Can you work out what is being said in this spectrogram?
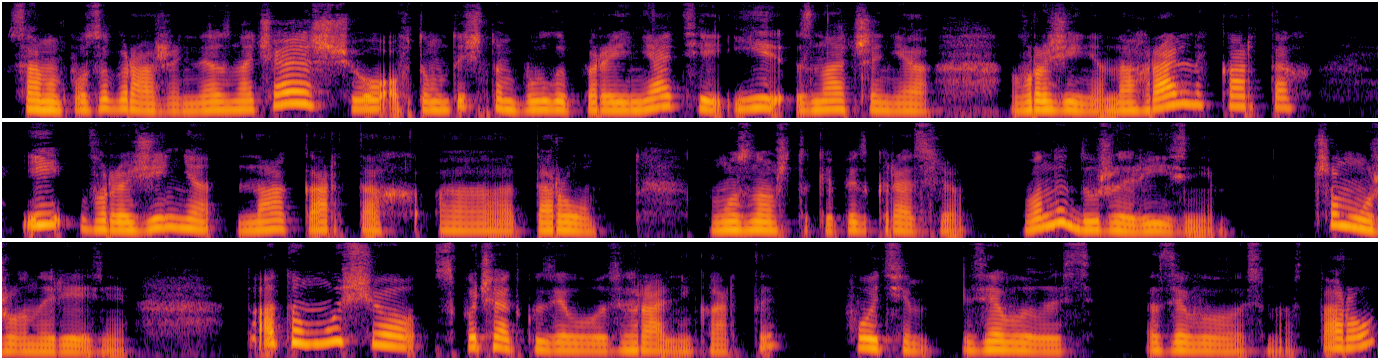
саме по зображенню, не означає, що автоматично були перейняті і значення ворожіння на гральних картах, і ворожіння на картах е, Таро. Тому, знову ж таки, підкреслю, вони дуже різні. Чому ж вони різні? А тому, що спочатку з'явились гральні карти, потім з'явилось у нас Таро,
